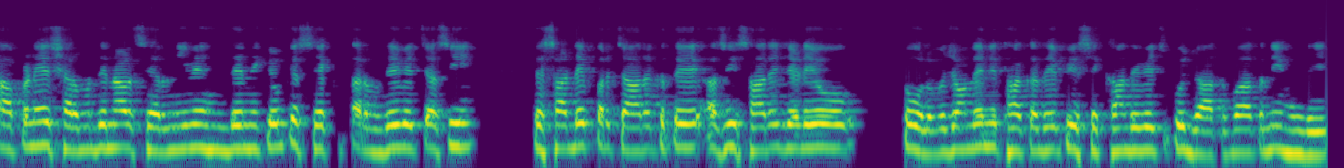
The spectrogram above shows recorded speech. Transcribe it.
ਆਪਣੇ ਸ਼ਰਮ ਦੇ ਨਾਲ ਸਿਰ ਨੀਵੇਂ ਹੁੰਦੇ ਨੇ ਕਿਉਂਕਿ ਸਿੱਖ ਧਰਮ ਦੇ ਵਿੱਚ ਅਸੀਂ ਤੇ ਸਾਡੇ ਪ੍ਰਚਾਰਕ ਤੇ ਅਸੀਂ ਸਾਰੇ ਜਿਹੜੇ ਉਹ ਢੋਲ ਵਜਾਉਂਦੇ ਨਹੀਂ ਥੱਕਦੇ ਵੀ ਸਿੱਖਾਂ ਦੇ ਵਿੱਚ ਕੋਈ ਜਾਤ ਪਾਤ ਨਹੀਂ ਹੁੰਦੀ।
